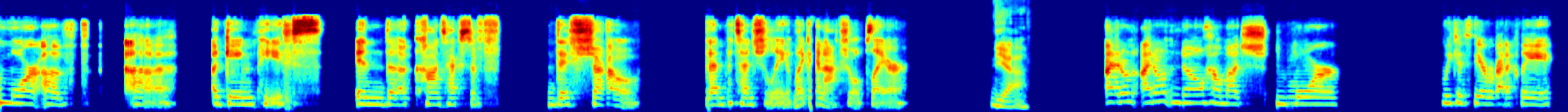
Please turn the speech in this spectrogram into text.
more of uh a game piece in the context of this show than potentially like an actual player. Yeah. I don't I don't know how much more we could theoretically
